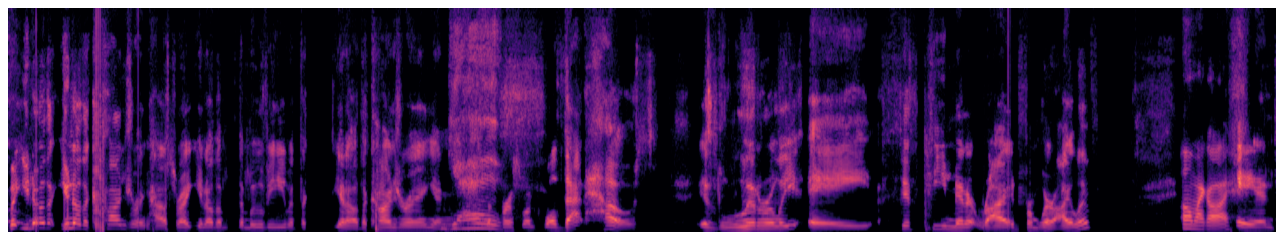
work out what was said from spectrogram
but you know that you know the Conjuring house, right? You know the the movie with the you know the Conjuring and the first one. Well, that house is literally a 15 minute ride from where I live Oh my gosh. and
